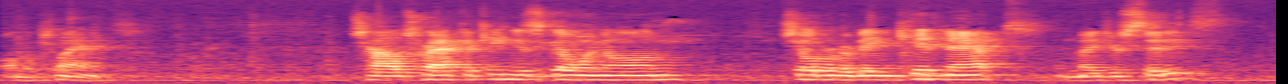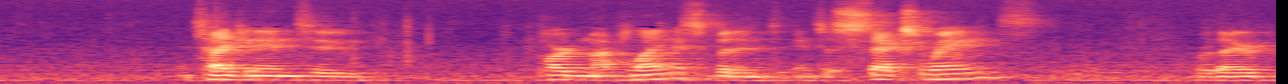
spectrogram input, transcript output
on the planet. Child trafficking is going on. Children are being kidnapped in major cities and taken into, pardon my plainness, but into, into sex rings where they're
